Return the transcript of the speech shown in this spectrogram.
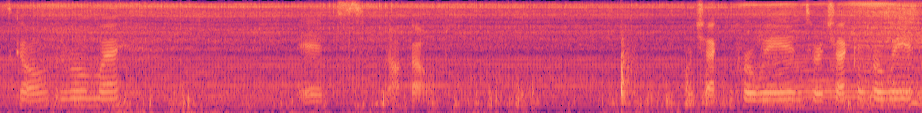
It's going for the runway. It's not going. We're checking for winds, we're checking for wind.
